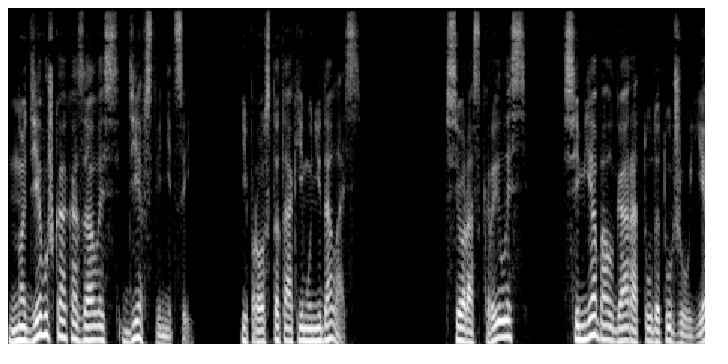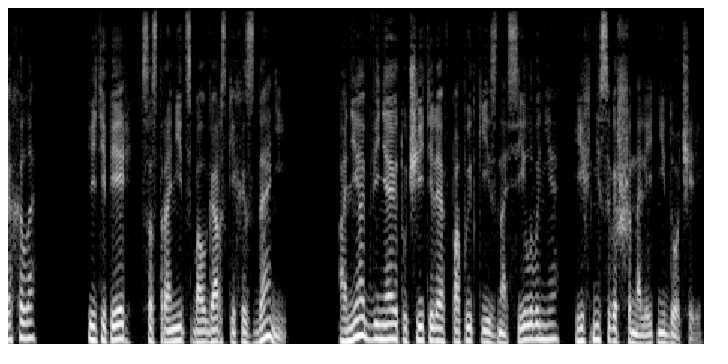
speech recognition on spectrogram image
Но девушка оказалась девственницей и просто так ему не далась. Все раскрылось, семья болгар оттуда тут же уехала, и теперь со страниц болгарских изданий они обвиняют учителя в попытке изнасилования их несовершеннолетней дочери.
